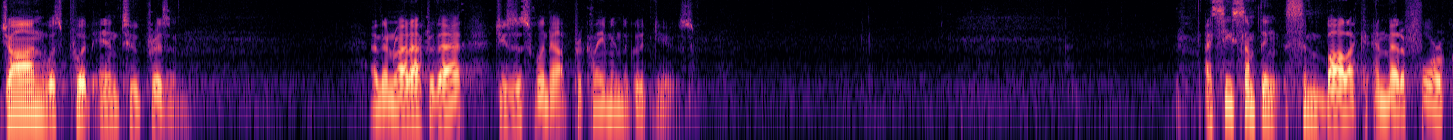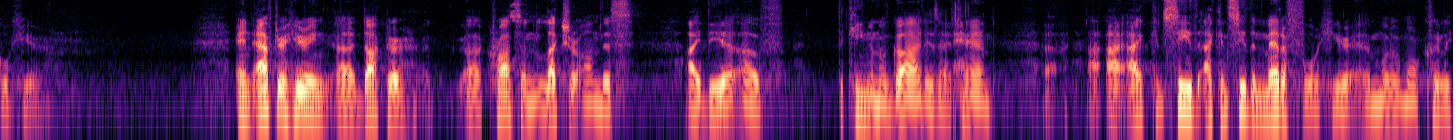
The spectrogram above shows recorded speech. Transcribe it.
John was put into prison. And then right after that, Jesus went out proclaiming the good news. I see something symbolic and metaphorical here. And after hearing uh, Dr. Uh, Crossan lecture on this idea of the kingdom of God is at hand. I, I, can see, I can see the metaphor here more, more clearly.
